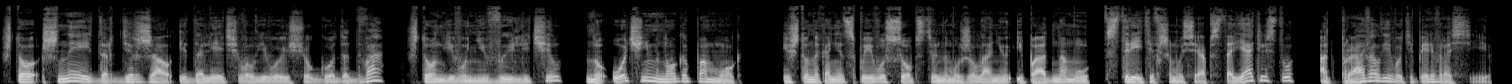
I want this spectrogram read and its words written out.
что Шнейдер держал и долечивал его еще года два, что он его не вылечил, но очень много помог, и что, наконец, по его собственному желанию и по одному встретившемуся обстоятельству отправил его теперь в Россию.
